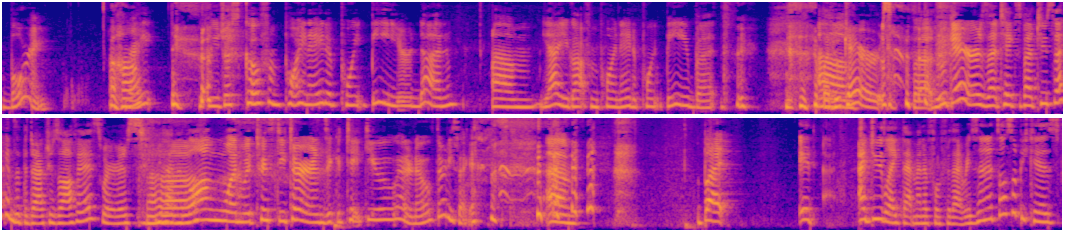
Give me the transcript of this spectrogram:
boring, Uh-huh. right? If you just go from point A to point B, you're done. Um, yeah, you got from point A to point B, but But who cares? but who cares? That takes about two seconds at the doctor's office. Whereas if you had a long one with twisty turns, it could take you, I don't know, 30 seconds. um, but it, I do like that metaphor for that reason. It's also because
